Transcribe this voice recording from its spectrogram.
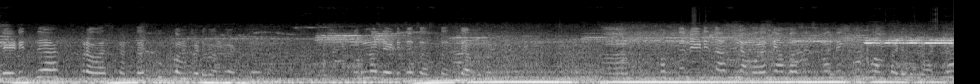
लेडीज ज्या प्रवास करतात खूप कम्फर्टेबल वाटतं. पूर्ण लेडीजच असतात त्यामुळे. फक्त लेडीज असल्यामुळे त्या बसेसमध्ये खूप कम्फर्टेबल वाटतं.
